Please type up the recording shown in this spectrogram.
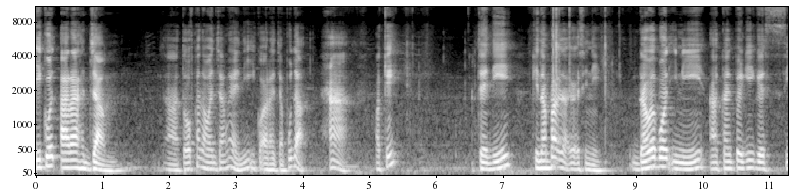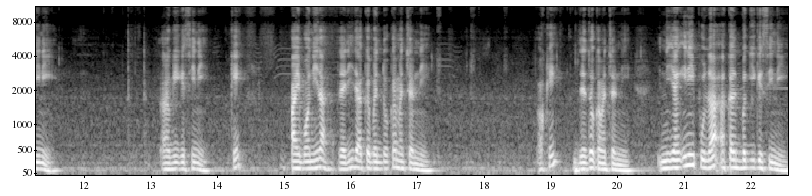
ikut arah jam. Ha, tawaf kan lawan jam kan? Ni ikut arah jam pula. Ha. Okey. Jadi, kita nampak tak kat sini? Double bond ini akan pergi ke sini. Pergi ke sini. Okey. Pi bond ni lah. Jadi, dia akan bentukkan macam ni. Okey. Dia bentukkan macam ni. Ini, yang ini pula akan pergi ke sini.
